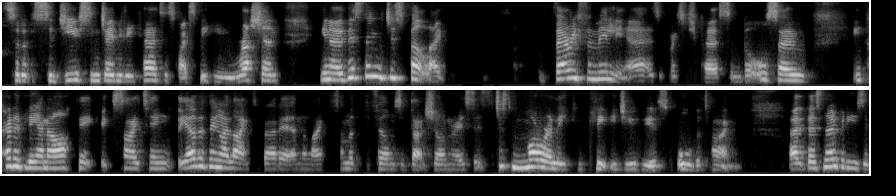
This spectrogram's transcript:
sort of seducing Jamie Lee Curtis by speaking Russian, you know, this thing just felt like very familiar as a British person, but also incredibly anarchic, exciting. The other thing I liked about it, and I like some of the films of that genre, is it's just morally completely dubious all the time. Like there's nobody who's a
